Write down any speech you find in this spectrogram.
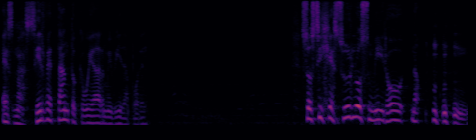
Es más, sirve tanto que voy a dar mi vida por él. So, si Jesús los miró, no.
